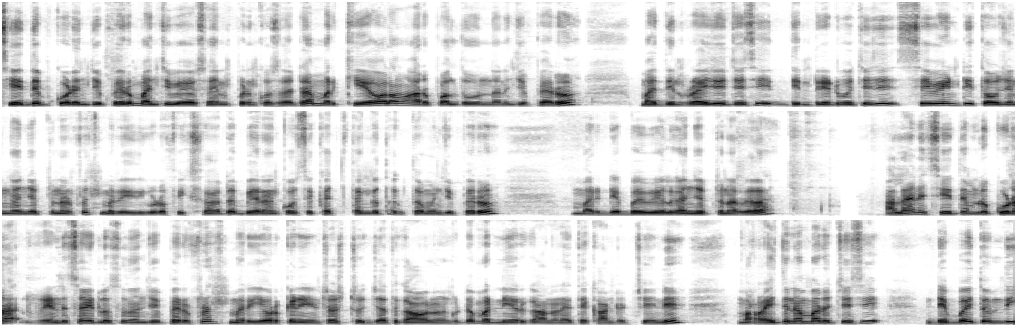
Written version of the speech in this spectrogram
సేద్యపు కూడా అని చెప్పారు మంచి వ్యవసాయానికి పనికొస్తారట మరి కేవలం ఆరు ఉందని చెప్పారు. మరి దీని ప్రైజ్ వచ్చేసి దీని రేట్ వచ్చేసి సెవెంటీ థౌజండ్ కానీ చెప్తున్నారు ఫ్రెండ్స్. మరి ఇది కూడా ఫిక్స్ అట బేరానికి వస్తే ఖచ్చితంగా తగ్గుతామని చెప్పారు. మరి డెబ్బై వేలు కానీ చెప్తున్నారు కదా. అలానే సేద్యంలో కూడా రెండు సైడ్లు వస్తుందని చెప్పారు ఫ్రెండ్స్. మరి ఎవరికైనా ఇంట్రెస్ట్ జత కావాలనుకుంటే మరి నేరుగా అన్ననైతే కాంటాక్ట్ చేయండి. మరి రైతు నెంబర్ వచ్చేసి డెబ్బై తొమ్మిది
